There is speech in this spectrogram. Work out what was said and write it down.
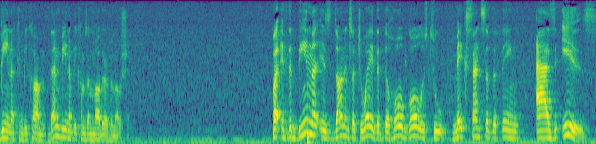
Bina can become, then Bina becomes a mother of emotion. But if the Bina is done in such a way that the whole goal is to make sense of the thing as is,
